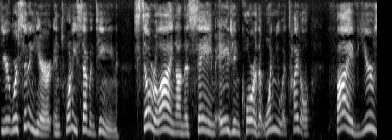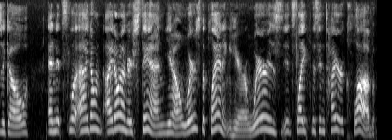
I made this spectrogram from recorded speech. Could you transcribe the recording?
you're we're sitting here in 2017 still relying on the same aging core that won you a title five years ago and it's I don't I don't understand. You know, where's the planning here? Where is it's like this entire club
